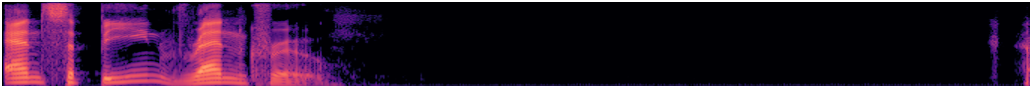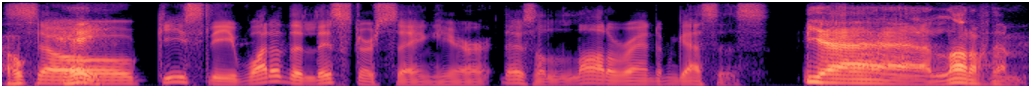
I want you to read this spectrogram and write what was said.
and Sabine Wren Crew. Okay. So, Gisli, what are the listeners saying here? There's a lot of random guesses. Yeah, a lot of them.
